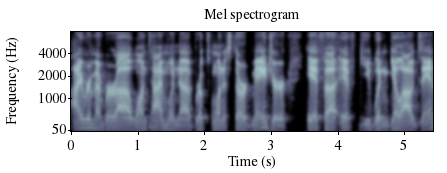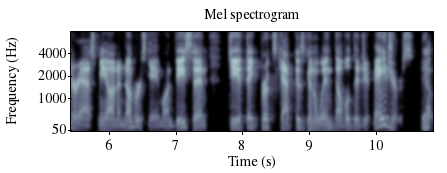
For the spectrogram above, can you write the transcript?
I remember uh, one time when uh, Brooks won his third major. If uh, if when Gill Alexander asked me on a numbers game on VSiN, do you think Brooks Koepka is going to win double digit majors? Yep.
